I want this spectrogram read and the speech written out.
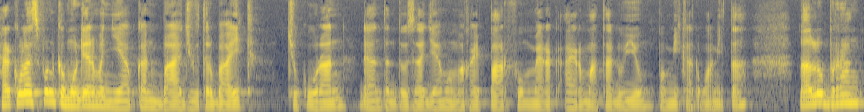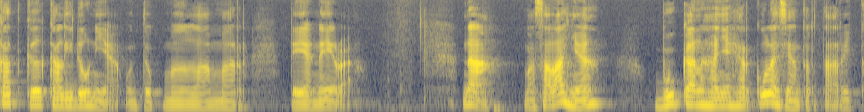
Hercules pun kemudian menyiapkan baju terbaik cukuran, dan tentu saja memakai parfum merek air mata duyung pemikat wanita, lalu berangkat ke Caledonia untuk melamar Deianira. Nah, masalahnya bukan hanya Hercules yang tertarik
